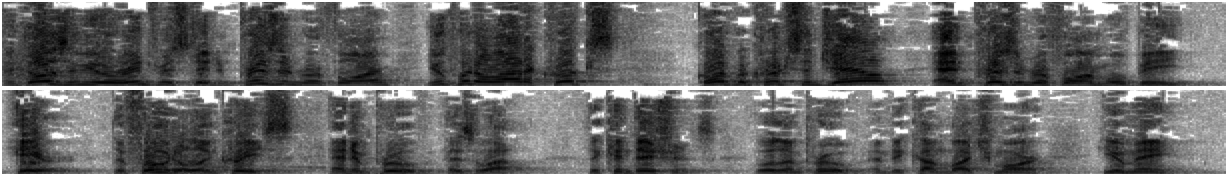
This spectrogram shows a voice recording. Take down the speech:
And those of you who are interested in prison reform, you put a lot of crooks, corporate crooks in jail, and prison reform will be here. The food will increase and improve as well. The conditions will improve and become much more humane.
